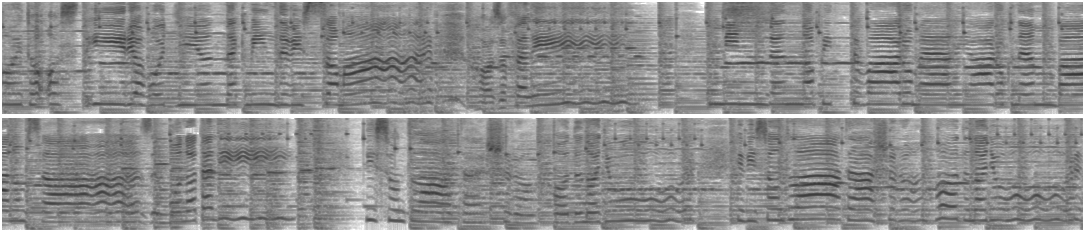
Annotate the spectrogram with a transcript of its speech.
majd ha azt írja, hogy jönnek mind vissza már hazafelé. Minden nap itt várom, eljárok, nem bánom száz vonat elé. Viszont látásra ad nagy úr, viszont látásra nagy úr,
